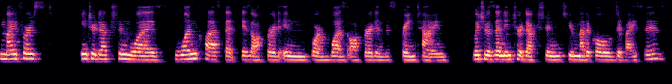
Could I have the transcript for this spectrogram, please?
my first introduction was one class that is offered in or was offered in the springtime, which was an introduction to medical devices.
